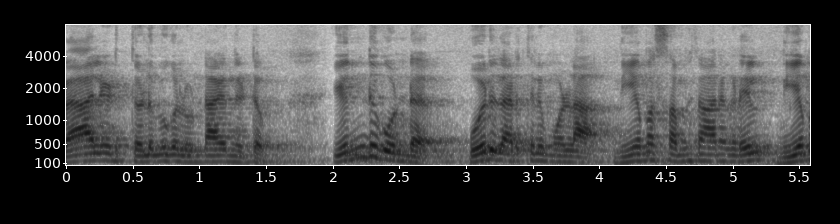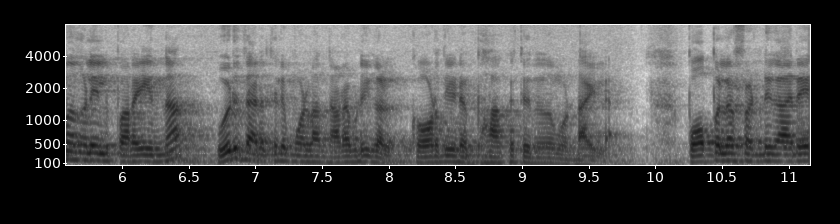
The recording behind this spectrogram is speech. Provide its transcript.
വാലിഡ് തെളിവുകൾ ഉണ്ടായിരുന്നിട്ടും എന്തുകൊണ്ട് ഒരു തരത്തിലുമുള്ള നിയമ സംവിധാനങ്ങളിൽ നിയമങ്ങളിൽ പറയുന്ന ഒരു തരത്തിലുമുള്ള നടപടികൾ കോടതിയുടെ ഭാഗത്തു നിന്നും ഉണ്ടായില്ല പോപ്പുലർ ഫ്രണ്ടുകാരെ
